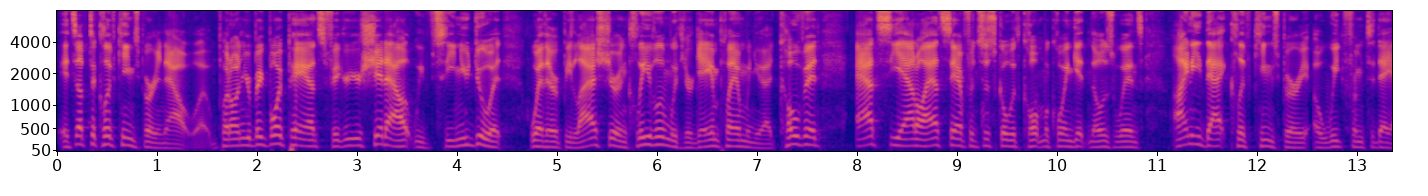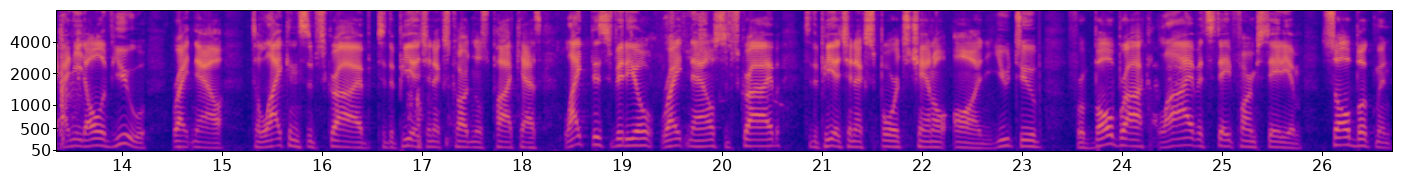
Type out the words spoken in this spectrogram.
It's up to Cliff Kingsbury now. Uh, put on your big boy pants, figure your shit out. We've seen you do it, whether it be last year in Cleveland with your game plan when you had COVID, at Seattle, at San Francisco with Colt McCoy getting those wins. I need that Cliff Kingsbury a week from today. I need all of you right now to like and subscribe to the PHNX Cardinals podcast. Like this video right now. Subscribe to the PHNX Sports channel on YouTube. For Bo Brock live at State Farm Stadium, Saul Bookman,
